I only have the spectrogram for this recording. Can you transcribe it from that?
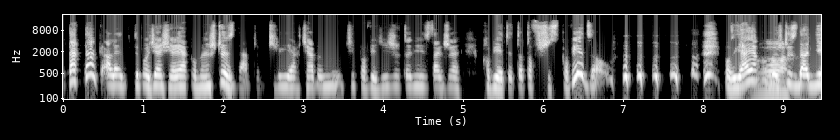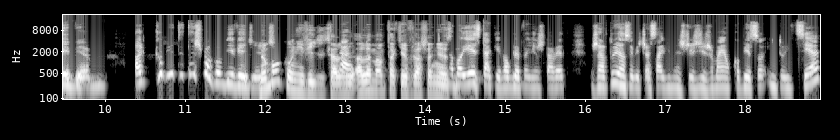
Tak, tak, ale ty powiedziałaś ja jako mężczyzna, czyli ja chciałabym ci powiedzieć, że to nie jest tak, że kobiety to to wszystko wiedzą. Bo ja jako No. mężczyzna nie wiem, a kobiety też mogą nie wiedzieć. No mogą nie wiedzieć, ale, Tak. ale mam takie wrażenie, No bo jest takie w ogóle, przecież nawet żartują sobie czasami mężczyźni, że mają kobiecą intuicję,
